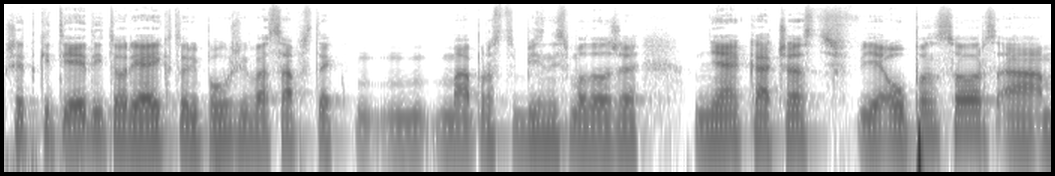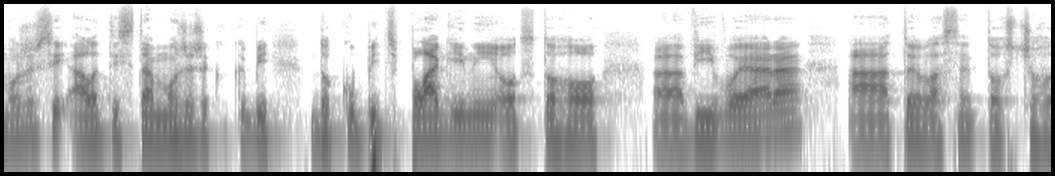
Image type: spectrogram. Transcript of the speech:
všetky tie editory, aj ktorý používa Substack, má proste business model, že nejaká časť je open source a môžeš si, ale ty si tam môžeš ako keby dokúpiť pluginy od toho vývojára a to je vlastne to, z čoho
